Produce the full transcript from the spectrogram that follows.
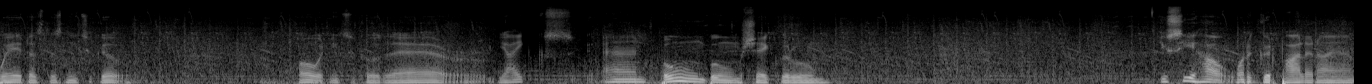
where does this need to go? Oh, it needs to go there. Yikes. And boom, boom, shake the room. You see how, what a good pilot I am?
